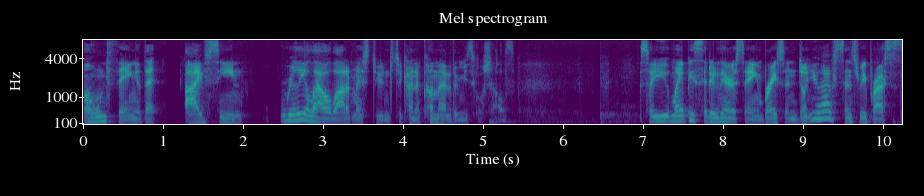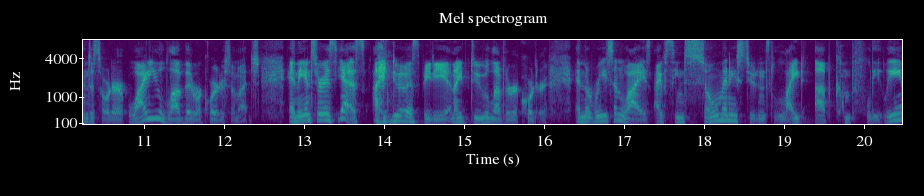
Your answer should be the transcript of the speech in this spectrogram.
own thing that I've seen really allow a lot of my students to kind of come out of their musical shells. So you might be sitting there saying, Bryson, don't you have sensory processing disorder? Why do you love the recorder so much? And the answer is yes, I do have SPD and I do love the recorder. And the reason why is I've seen so many students light up completely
